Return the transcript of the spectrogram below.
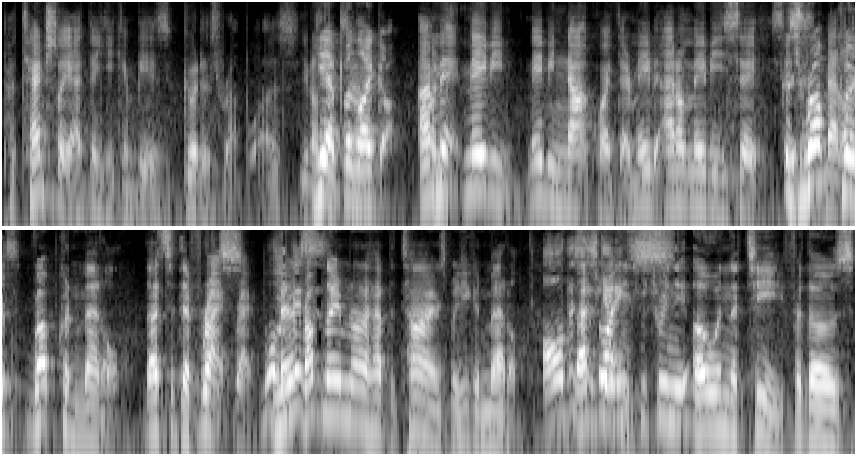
potentially, I think he can be as good as Rupp was. You don't Yeah, but so? like, uh, on- may- maybe maybe not quite there. Maybe I don't maybe say because Rupp could Rupp could medal. That's the difference. Right, right. Well, Me- this Rupp may not have the times, but he could medal. All this That's is why getting he's s- between the O and the T for those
